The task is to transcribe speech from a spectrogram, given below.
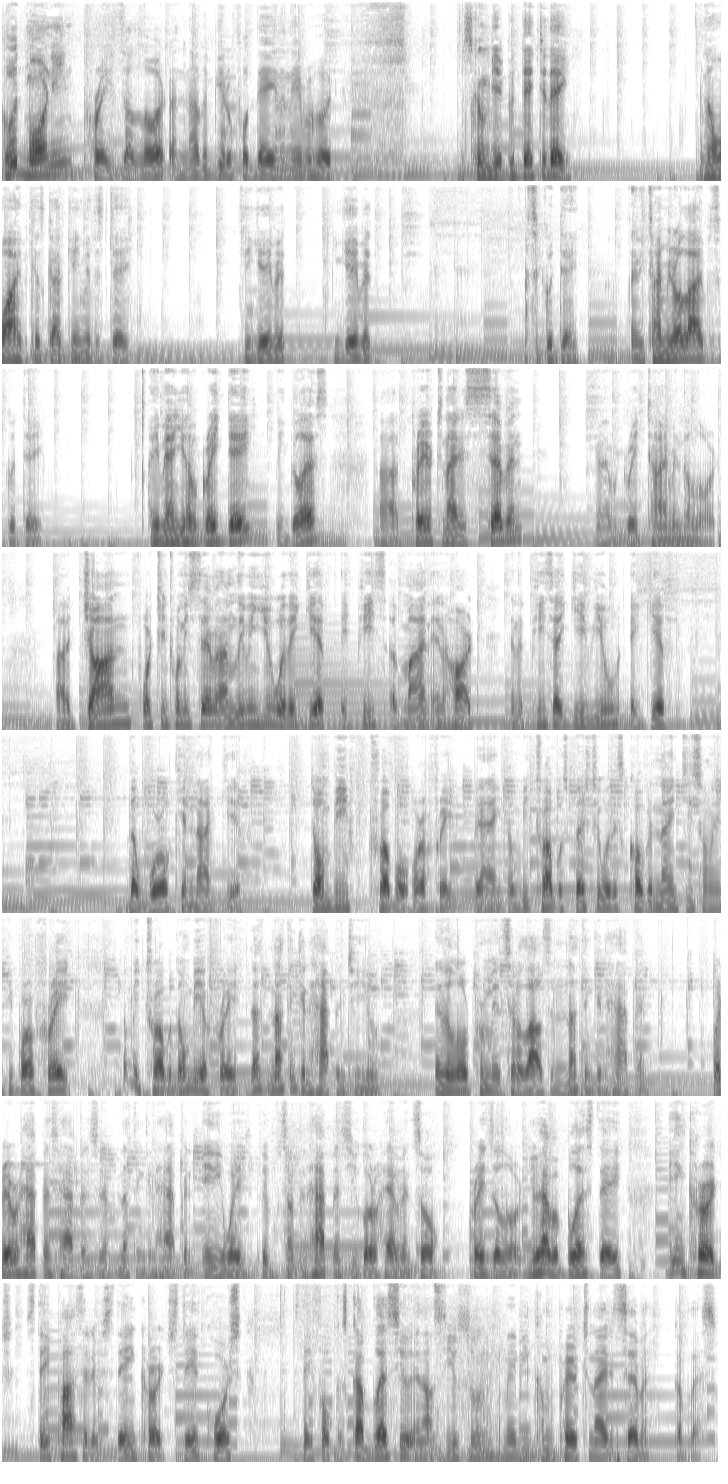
Good morning. Praise the Lord. Another beautiful day in the neighborhood. It's going to be a good day today. You know why? Because God gave me this day. He gave it. He gave it. It's a good day. Anytime you're alive, it's a good day. Amen. You have a great day. Be blessed. Uh, prayer tonight is 7. You're going to have a great time in the Lord. Uh, John 14 27. I'm leaving you with a gift, a peace of mind and heart. And the peace I give you, a gift the world cannot give. Don't be troubled or afraid. Bang. Don't be troubled, especially with this COVID 19. So many people are afraid. Don't be troubled. Don't be afraid. Nothing can happen to you. And the Lord permits it, allows it. Nothing can happen. Whatever happens, happens. And if nothing can happen anyway, if something happens, you go to heaven. So praise the Lord. You have a blessed day. Be encouraged. Stay positive. Stay encouraged. Stay the course. Stay focused. God bless you. And I'll see you soon. Maybe come to prayer tonight at 7. God bless.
